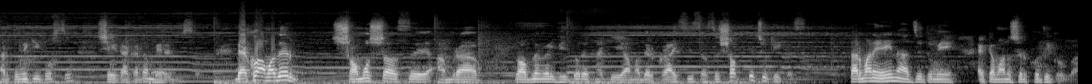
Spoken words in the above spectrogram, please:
আর তুমি কি করছ? সেই টাকাটা মেরে দিছো। দেখো, আমাদের সমস্যা আছে, আমরা প্রবলেমের ভিতরে থাকি, আমাদের ক্রাইসিস আছে, সবকিছু ঠিক আছে। তার মানে এই না যে তুমি একটা মানুষের ক্ষতি করবা।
